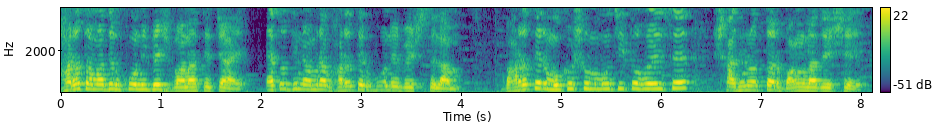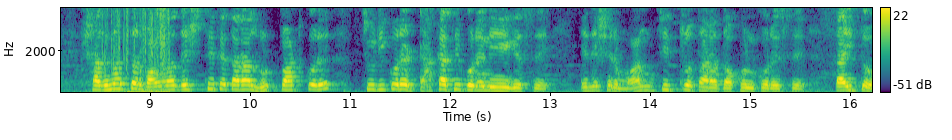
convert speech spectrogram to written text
ভারত আমাদের উপনিবেশ বানাতে চায়। এতদিন আমরা ভারতের উপনিবেশ ছিলাম। ভারতের মুখোশ উন্মোচিত হয়েছে স্বাধীনতার বাংলাদেশে। স্বাধীনতার বাংলাদেশ থেকে তারা লুটপাট করে, চুরি করে, ডাকাতি করে নিয়ে গেছে। এদেশের মানচিত্র তারা দখল করেছে। তাই তো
